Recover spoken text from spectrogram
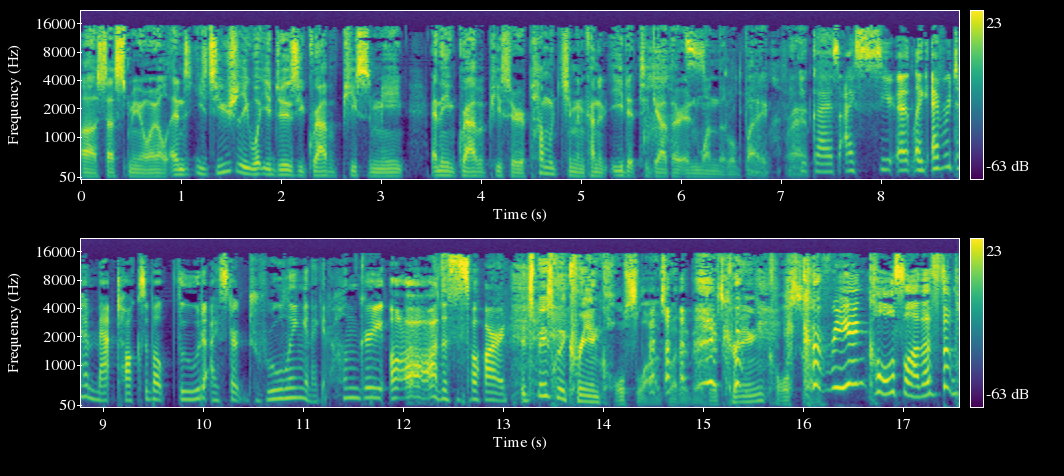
uh, sesame oil, and it's usually what you do is you grab a piece of meat and then you grab a piece of your pamuchim and kind of eat it together oh, in one little bite. Right? You guys, I see. Uh, like every time Matt talks about food, I start drooling and I get hungry. Oh, this is so hard. It's basically Korean coleslaw is what it is. It's Korean coleslaw. Korean coleslaw. That's the.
